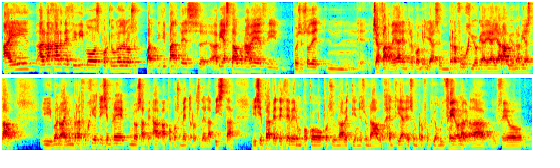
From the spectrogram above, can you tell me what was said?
Ahí al bajar decidimos, porque uno de los participantes eh, había estado una vez y pues eso de mm, chafardear, entre comillas, un refugio que hay ahí al lado y no había estado, y bueno, hay un refugiete y siempre nos a, a, pocos metros de la pista y siempre apetece ver un poco por si una vez tienes una urgencia, es un refugio muy feo, la verdad, muy feo,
